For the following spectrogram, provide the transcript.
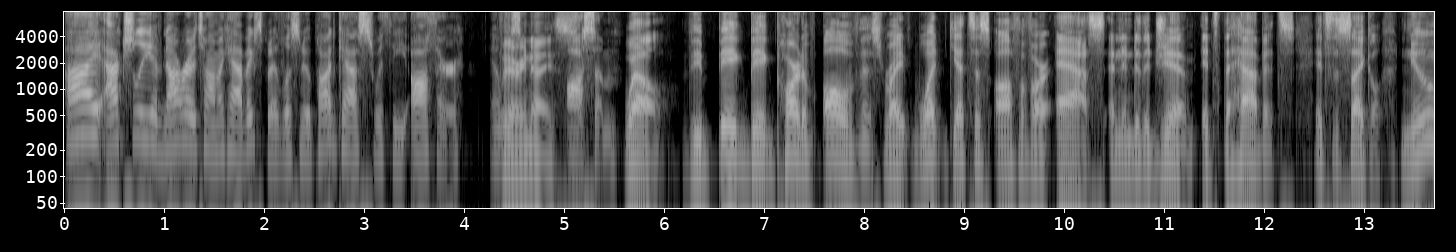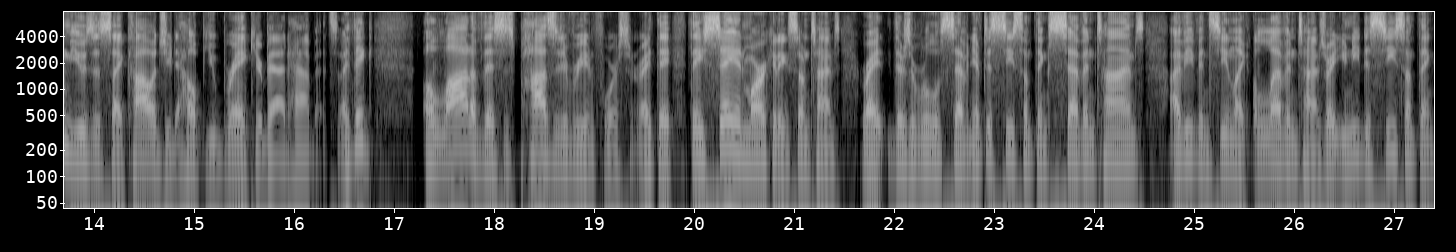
I actually have not read atomic habits but i've listened to a podcast with the author It was Very nice. awesome Well, the big, big part of all of this, right? What gets us off of our ass and into the gym? It's the habits, it's the cycle. Noom uses psychology to help you break your bad habits. I think a lot of this is positive reinforcement, right? They they say in marketing sometimes, right? There's a rule of seven. You have to see something seven times. I've even seen like eleven times, right? You need to see something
